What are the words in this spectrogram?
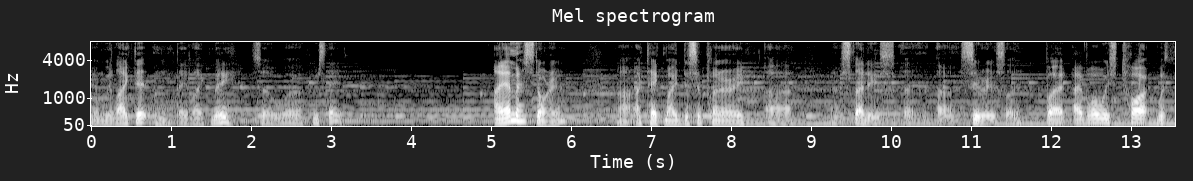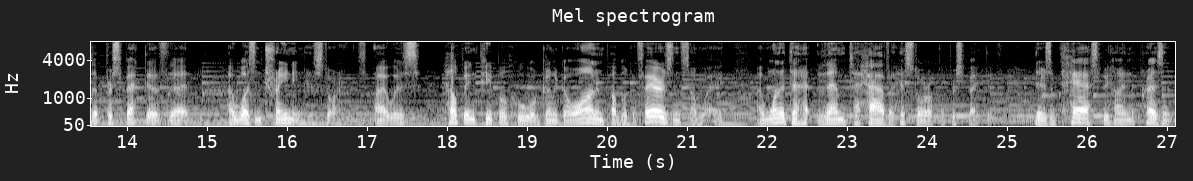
and we liked it and they liked me, so uh, we stayed. I am a historian. Uh, I take my disciplinary uh, studies uh, seriously, but I've always taught with the perspective that I wasn't training historians. I was helping people who were going to go on in public affairs in some way. I wanted to them to have a historical perspective. There's a past behind the present,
